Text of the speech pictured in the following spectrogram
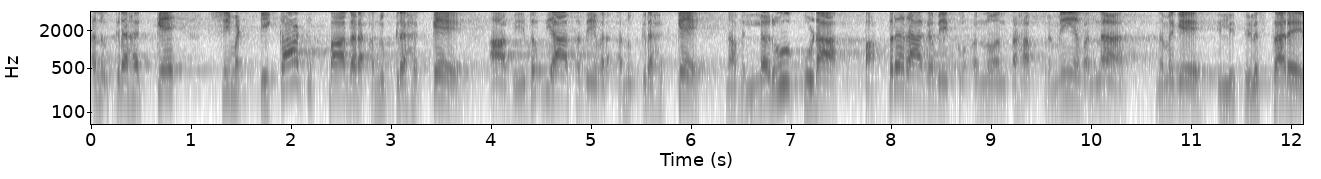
ಅನುಗ್ರಹಕ್ಕೆ ಶ್ರೀಮಠ್ ಟೀಕಾಕೃತ್ಪಾದರ ಅನುಗ್ರಹಕ್ಕೆ, ಆ ವೇದವ್ಯಾಸ ದೇವರ ಅನುಗ್ರಹಕ್ಕೆ ನಾವೆಲ್ಲರೂ ಕೂಡ ಪಾತ್ರರಾಗಬೇಕು ಅನ್ನುವಂತಹ ಪ್ರಮೇಯವನ್ನ ನಮಗೆ ಇಲ್ಲಿ ತಿಳಿಸ್ತಾರೆ.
